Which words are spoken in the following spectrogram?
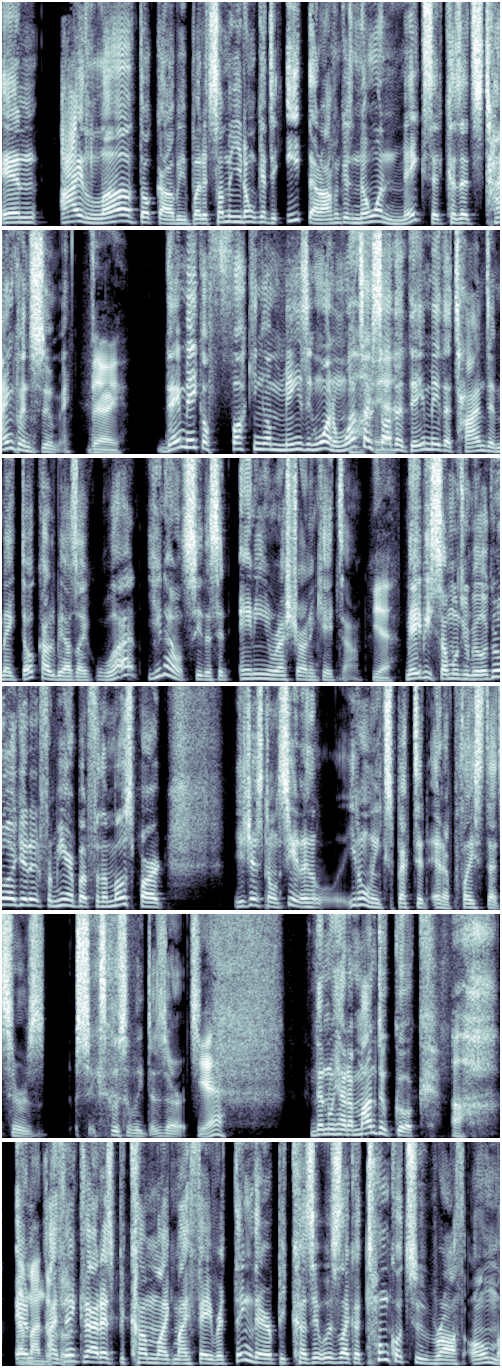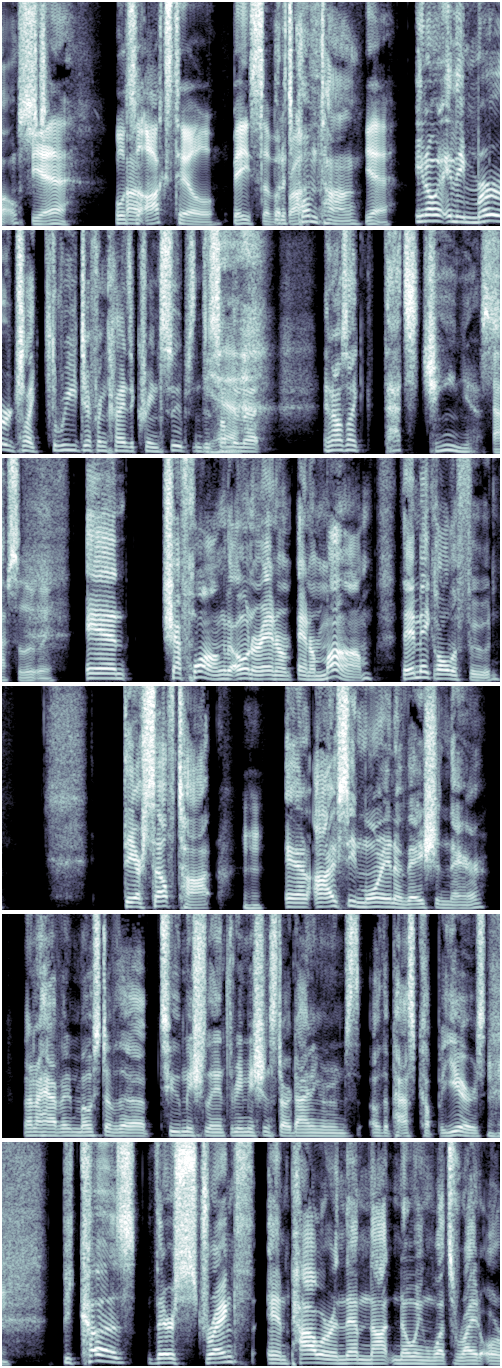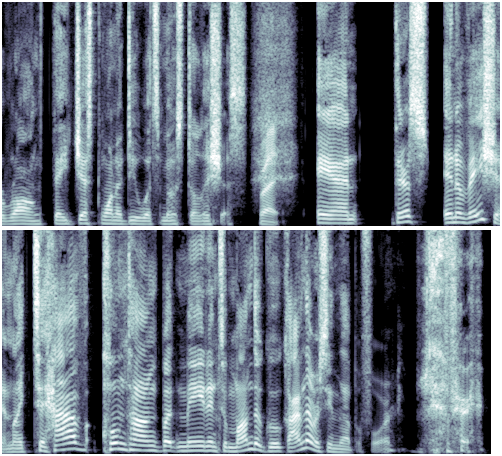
And I love dokgalbi, but it's something you don't get to eat that often because no one makes it because it's time consuming. Very. They make a fucking amazing one. And once Oh, I saw yeah. that they made the time to make dokgalbi, I was like, what? You don't see this in any restaurant in Koreatown Yeah. maybe someone's gonna be like, "Oh, I get it from here," but for the most part, you just don't see it, and you don't expect it at a place that serves exclusively desserts. Yeah. Then we had a mandukuk, Oh, and I think that has become like my favorite thing there because it was like a tonkotsu broth almost. Yeah. Well, it's the Uh, oxtail base of but it's broth. komtang, Yeah. You know, and they merge like three different kinds of cream soups into something that, and I was like, that's genius. Absolutely. And Chef Huang, the owner, and her, and her mom, they make all the food. They are self taught. Mhm. And I've seen more innovation there than I have in most of the two Michelin, three Michelin star dining rooms of the past couple of years Mhm. because there's strength and power in them not knowing what's right or wrong. They just want to do what's most delicious. Right. And there's innovation, like to have kumtang but made into mandoguk. I've never seen that before. Never.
